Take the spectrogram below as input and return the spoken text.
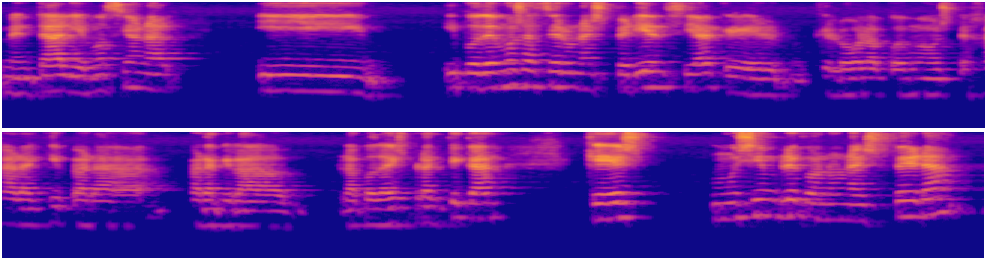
mental y emocional y, podemos hacer una experiencia que, luego la podemos dejar aquí para, que la, la podáis practicar, que es muy simple con una esfera.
